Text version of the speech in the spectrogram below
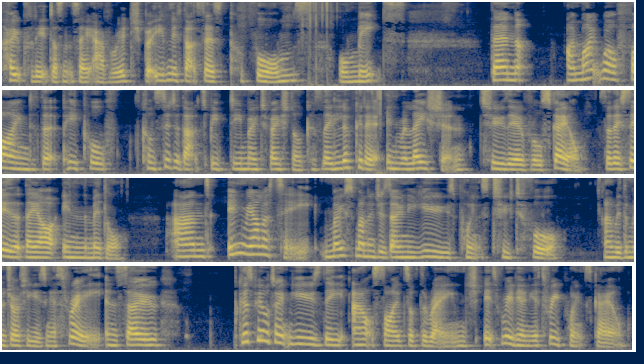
hopefully it doesn't say average, but even if that says performs or meets, then I might well find that people consider that to be demotivational because they look at it in relation to the overall scale. So they see that they are in the middle. And in reality, most managers only use points two to four and with the majority using a three. And so, because people don't use the outsides of the range, it's really only a three point scale.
